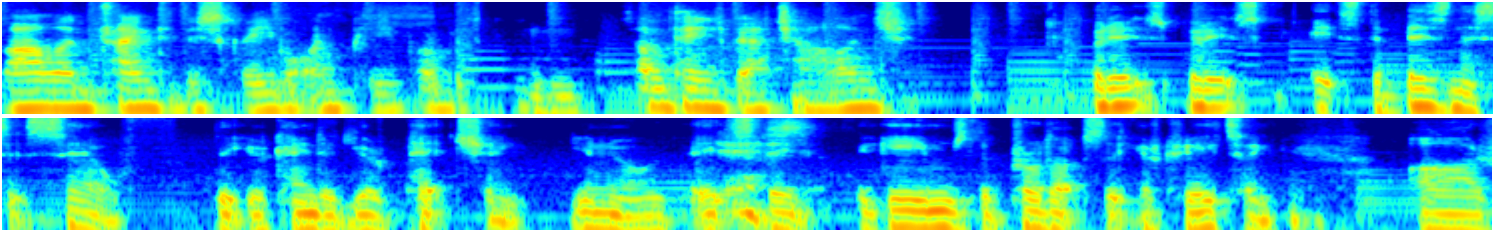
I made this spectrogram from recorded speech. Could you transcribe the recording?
rather than trying to describe it on paper, which mm-hmm. sometimes be a challenge. But it's but it's it's the business itself that you're kind of you're pitching. You know, it's yes. the, the games, the products that you're creating are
